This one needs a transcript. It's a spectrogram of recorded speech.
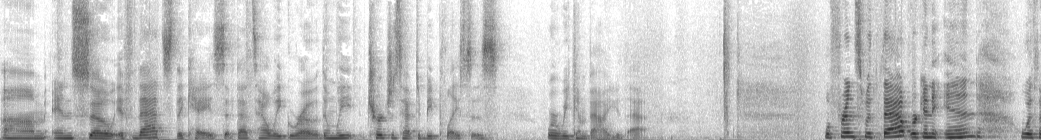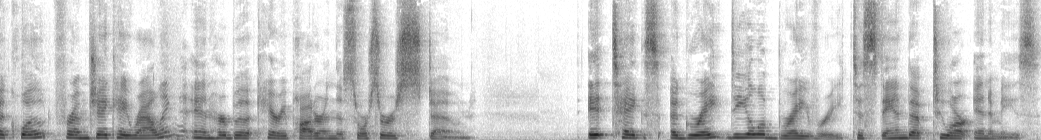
Um, and so, if that's the case, if that's how we grow, then we churches have to be places where we can value that. Well, friends, with that, we're going to end with a quote from J.K. Rowling and her book Harry Potter and the Sorcerer's Stone. It takes a great deal of bravery to stand up to our enemies,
